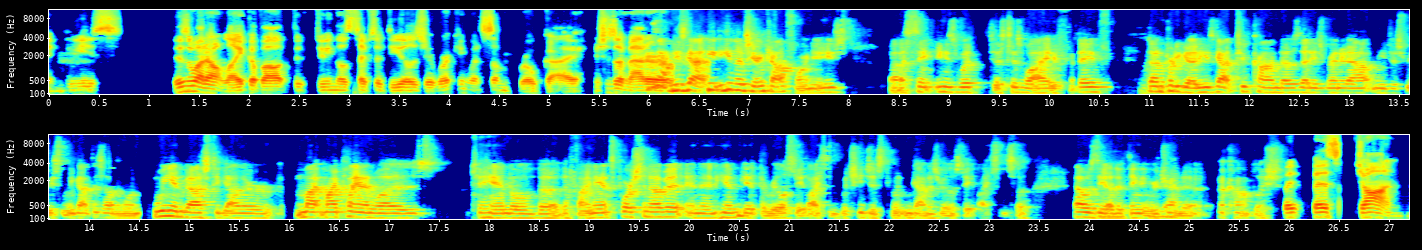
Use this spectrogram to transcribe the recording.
and he's. This is what I don't like about doing those types of deals. You're working with some broke guy. It's just a matter. He's got. He, he lives here in California. He's uh, he's with just his wife. They've done pretty good. He's got two condos that he's rented out, and he just recently got this other one. We invest together. My my plan was to handle the the finance portion of it, and then him get the real estate license, which he just went and got his real estate license. So that was the other thing that we are trying to accomplish. But but John,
